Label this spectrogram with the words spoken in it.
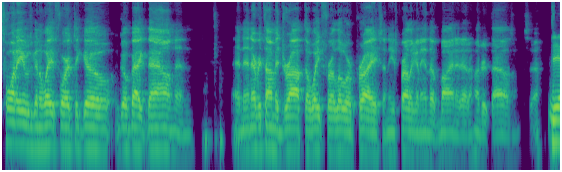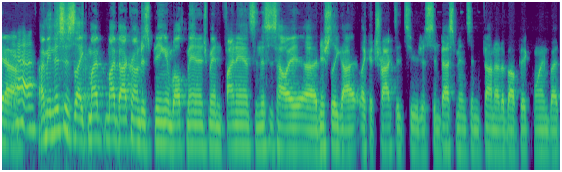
20, he was going to wait for it to go go back down, and and then every time it dropped, I'll wait for a lower price, and he's probably going to end up buying it at a hundred thousand. So Yeah. Yeah. I mean, this is like my, my background is being in wealth management and finance, and this is how I uh, initially got like attracted to just investments and found out about Bitcoin. But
